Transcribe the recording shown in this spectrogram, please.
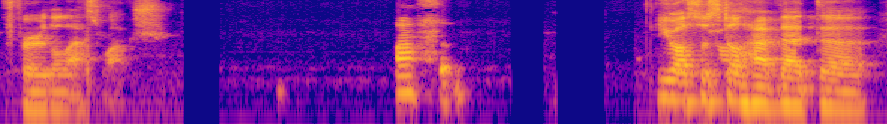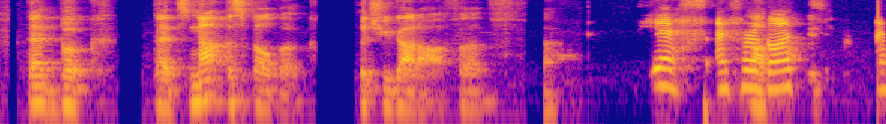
for the last watch. Awesome. You also still have that uh, that book that's not the spell book that you got off of. Yes, I forgot. I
